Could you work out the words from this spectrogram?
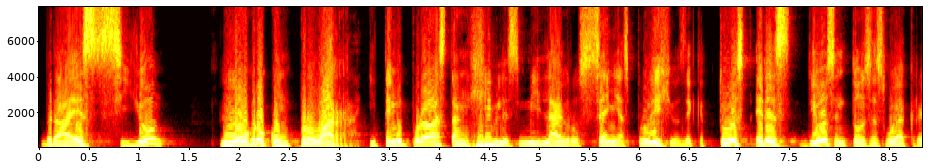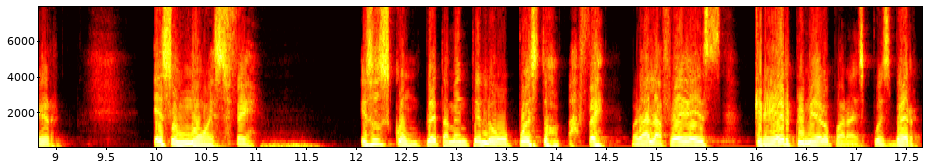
¿verdad? Es si yo logro comprobar y tengo pruebas tangibles, milagros, señas, prodigios de que tú eres Dios, entonces voy a creer. Eso no es fe. Eso es completamente lo opuesto a fe, ¿verdad? La fe es creer primero para después ver.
